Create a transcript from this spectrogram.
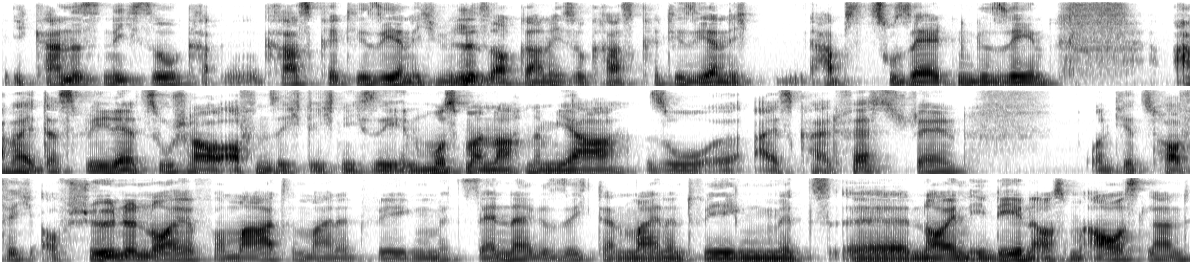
ich kann es nicht so krass kritisieren, ich will es auch gar nicht so krass kritisieren, ich habe es zu selten gesehen, aber das will der Zuschauer offensichtlich nicht sehen. Muss man nach einem Jahr so äh, eiskalt feststellen. Und jetzt hoffe ich auf schöne neue Formate, meinetwegen mit Sendergesichtern, meinetwegen mit äh, neuen Ideen aus dem Ausland,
